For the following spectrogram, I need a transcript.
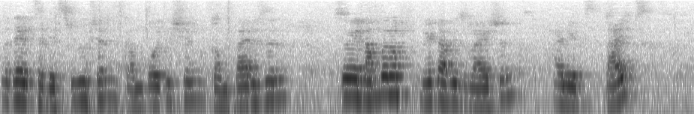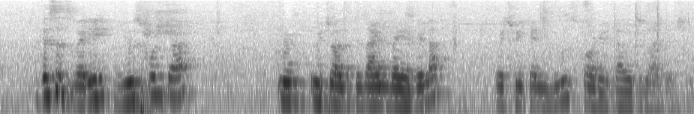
Whether it's a distribution, composition, comparison. So a number of data visualization and its types. This is very useful chart which, which was designed by Abela, which we can use for data visualization.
